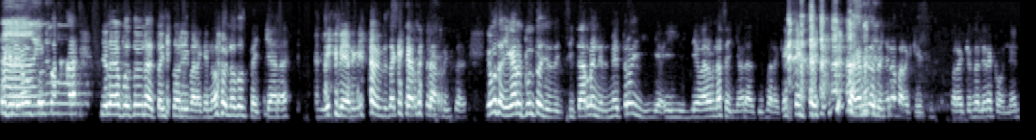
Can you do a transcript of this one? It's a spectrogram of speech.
Porque le Ay, puesto, no. yo le había puesto una de Toy Story para que no, no sospechara. Y verga, me empecé a cagar de la risa. Íbamos a llegar al punto de citarlo en el metro y, y llevar a una señora así para que pagarle a una señora para que para que saliera con él.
